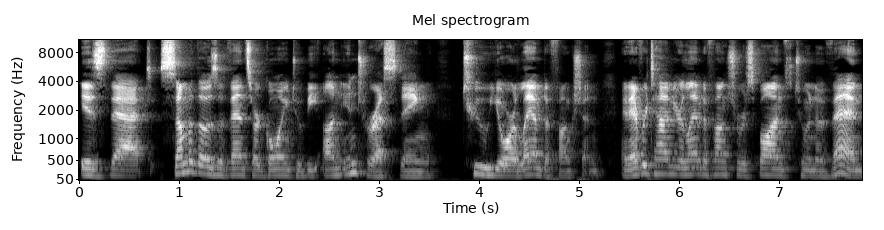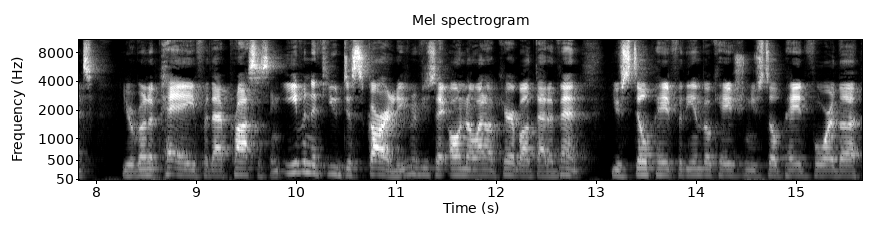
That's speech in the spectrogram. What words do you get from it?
is that some of those events are going to be uninteresting to your Lambda function. And every time your Lambda function responds to an event, you're going to pay for that processing. Even if you discard it, even if you say, oh no, I don't care about that event, you still paid for the invocation, you still paid for the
